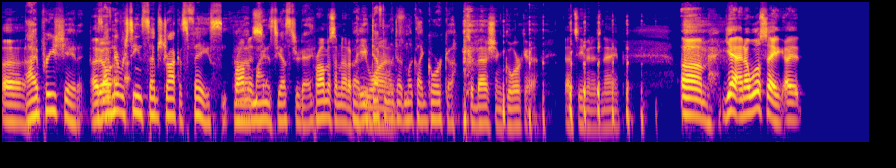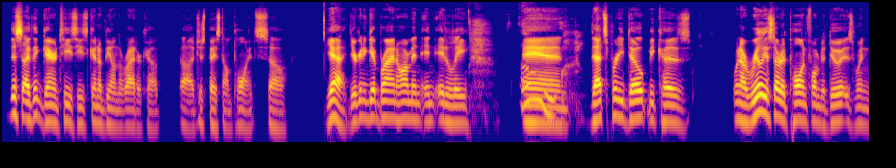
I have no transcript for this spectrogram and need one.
Uh, I appreciate it I because I've never seen Seb Straka's face, uh, minus yesterday. promise I'm not a But he P1. definitely doesn't look like Gorka. Sebastian Gorka. That's even his name. Um, yeah, and I will say, I, this I think guarantees he's going to be on the Ryder Cup, uh, just based on points. So, yeah, you're going to get Brian Harman in Italy. And Oh, That's pretty dope because when I really started pulling for him to do it is when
